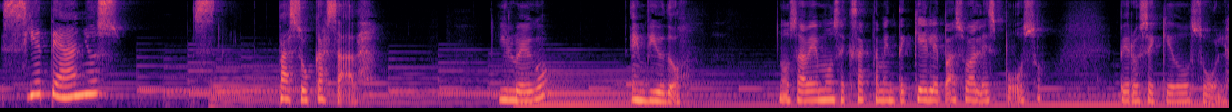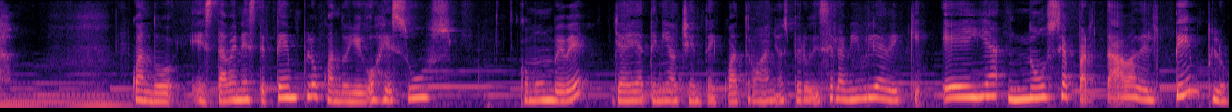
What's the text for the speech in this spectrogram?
siete años pasó casada y luego enviudó. No sabemos exactamente qué le pasó al esposo, pero se quedó sola. Cuando estaba en este templo, cuando llegó Jesús como un bebé, ya ella tenía 84 años, pero dice la Biblia de que ella no se apartaba del templo,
